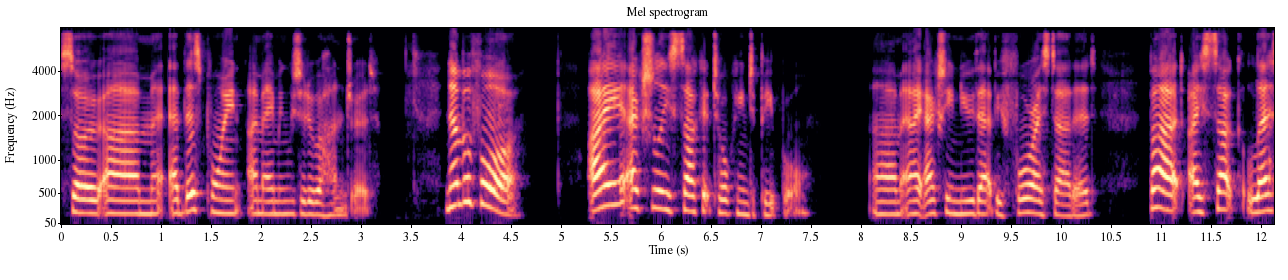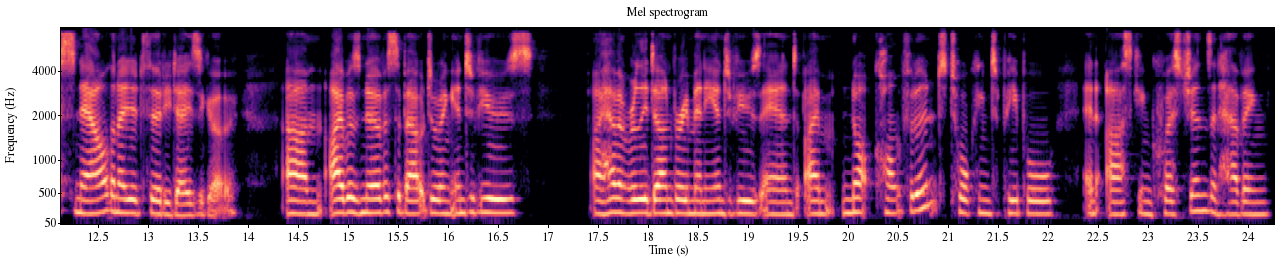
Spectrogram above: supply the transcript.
So um, at this point, I'm aiming to do 100. Number four, I actually suck at talking to people. Um, I actually knew that before I started, but I suck less now than I did 30 days ago. Um, I was nervous about doing interviews. I haven't really done very many interviews, and I'm not confident talking to people and asking questions and having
